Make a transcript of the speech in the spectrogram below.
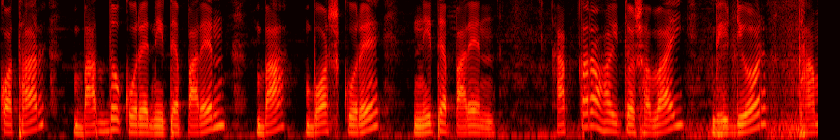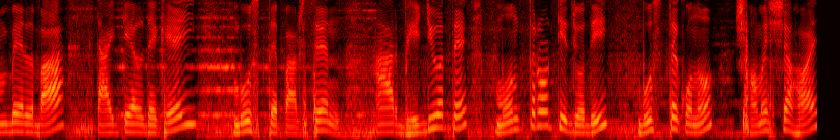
কথার বাধ্য করে নিতে পারেন বা বশ করে নিতে পারেন। আপনারা হয়তো সবাই ভিডিওর থাম্বেল বা টাইটেল দেখেই বুঝতে পারছেন। আর ভিডিওতে মন্ত্রটি যদি বুঝতে কোনো সমস্যা হয়,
